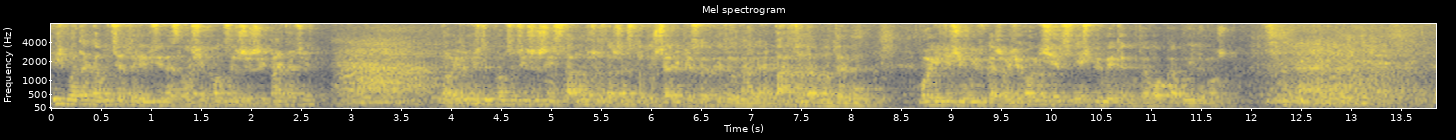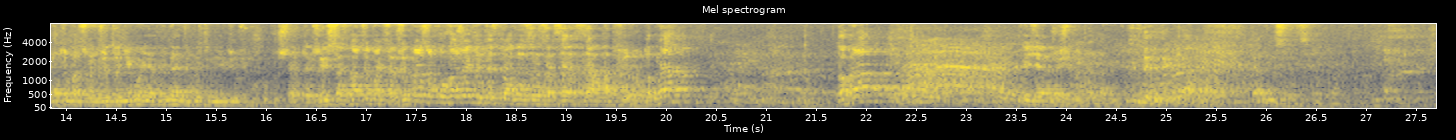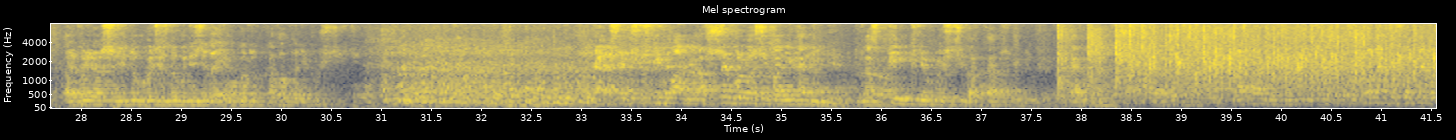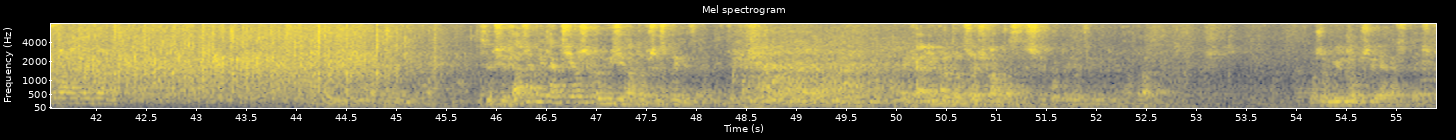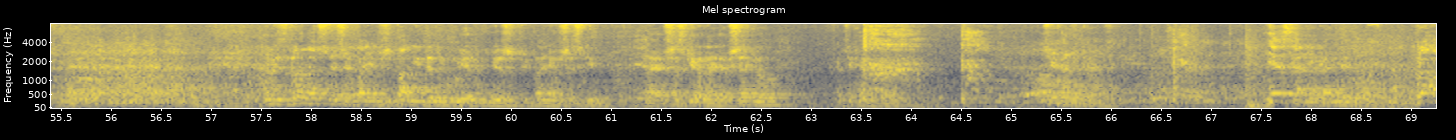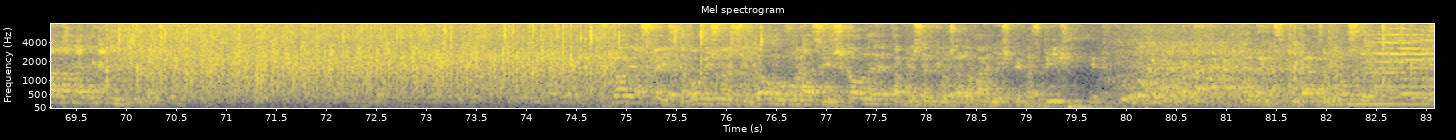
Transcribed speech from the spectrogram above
Kiedyś była taka audycja w telewizji, nazywała się Koncert Żyżej. Pamiętacie? No i oni w tym koncercie Żyżej stanowczo za często puszczali piosenkę, którą nagrałem bardzo dawno temu. Moje dzieci mówiły w każdym razie, ojciec, nie śpiewaj tego kawałka, bo ile można. Ja tłumaczyłem, że to nie moja wina, po prostu nie wziął kuku puszczałem. Także jeszcze raz bardzo Państwa przepraszam, uważajmy tę sprawę za, za, za załatwioną, dobra? Dobra? Wiedziałem, że się dogadamy. Kamień serca. Ale ponieważ niedługo będzie znowu niedziela, nie mogę tego kawałka nie puścić. Ja chcę wszystkim Paniom, a w szczególności Pani Halinie, która nas pięknie ugościła w karczmie. Naprawdę dziękuję. Koledzy są tego samego. Słyszy, mi tak ciężko mi się, a to przez to jedzenie. Halinko, to coś fantastycznego to jedzenie tu, naprawdę. Możemy jutro przyjechać też. Więc zdrowia, szczęścia, Pani, Pani dedykuję również Paniom wszystkim e, wszystkiego najlepszego. Gdzie Halinka jest? Gdzie jest? Halinka, nie? Brawa dla Pani Halinki. Zdrowia, szczęścia, pomyślności w domu, w pracy w szkole, a piosenkę Oczarowanie śpiewa Zbigniew Wobec bardzo proszę.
